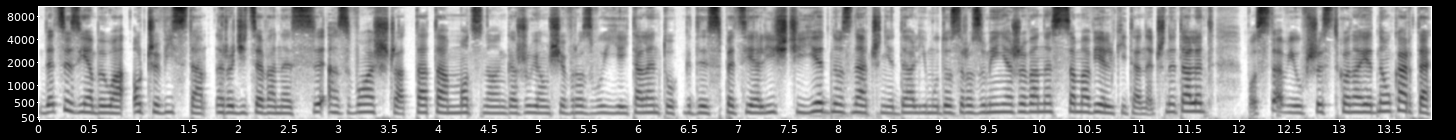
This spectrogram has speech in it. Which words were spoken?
Decyzja była oczywista. Rodzice Vanessy, a zwłaszcza tata, mocno angażują się w rozwój jej talentu. Gdy specjaliści jednoznacznie dali mu do zrozumienia, że Vanessa ma wielki taneczny talent, postawił wszystko na jedną kartę.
